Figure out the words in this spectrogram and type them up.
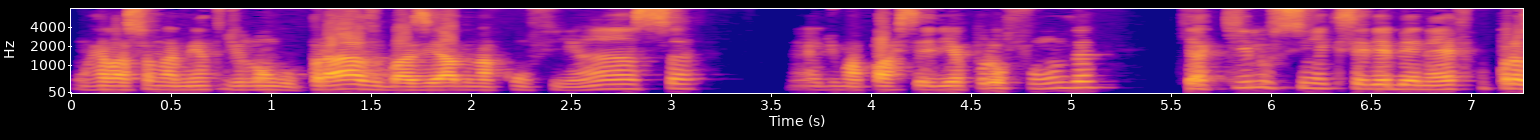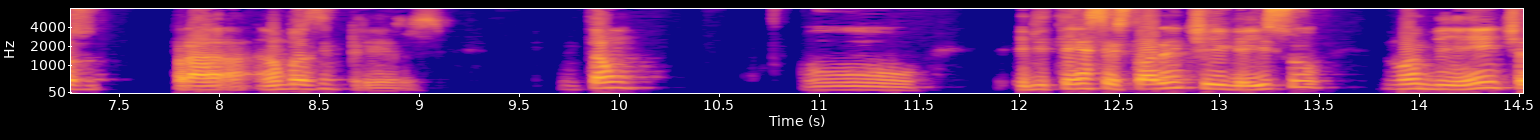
um relacionamento de longo prazo, baseado na confiança, né, de uma parceria profunda, que aquilo sim é que seria benéfico para ambas as empresas. Então, o, ele tem essa história antiga. Isso no ambiente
